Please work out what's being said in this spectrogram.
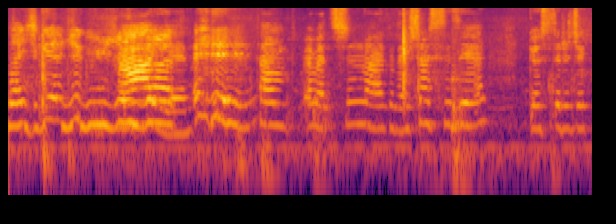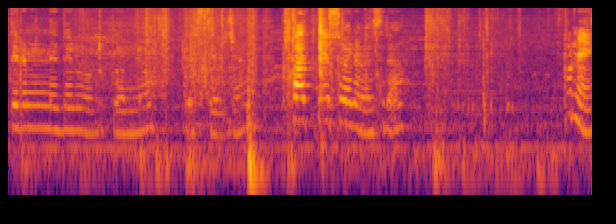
Başka yapacak bir şey Hayır. Tamam evet şimdi arkadaşlar size göstereceklerimin neler olduklarını göstereceğim. Pat diye söyle mesela. Bu ne?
